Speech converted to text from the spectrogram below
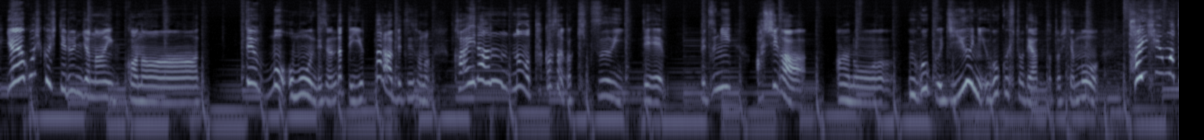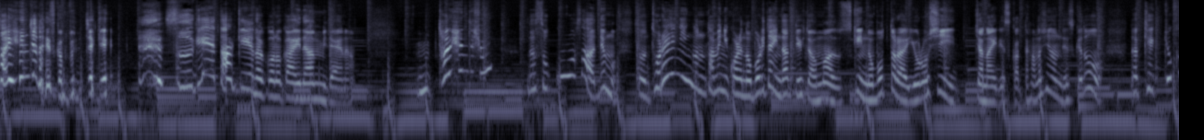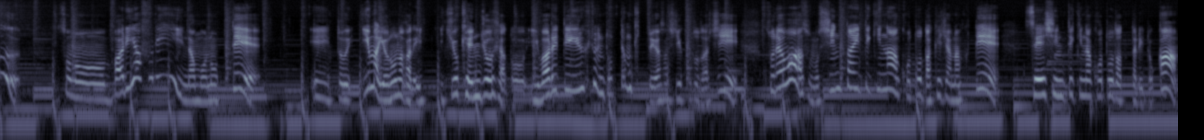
ややこしくしてるんじゃないかなっても思うんですよ。ねだって言ったら別にその階段の高さがきついって別に足があの動く自由に動く人であったとしても大変は大変じゃないですかぶっちゃけすげえ高えなこの階段みたいな大変でしょ？だそこをさでもそのトレーニングのためにこれ登りたいんだっていう人はまあ好きに登ったらよろしいじゃないですかって話なんですけどだ結局そのバリアフリーなものってえーと、今世の中で一応健常者と言われている人にとってもきっと優しいことだしそれはその身体的なことだけじゃなくて精神的なことだったりとか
